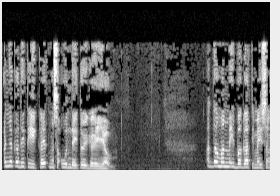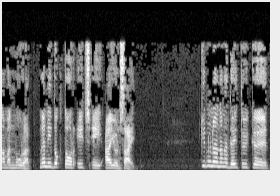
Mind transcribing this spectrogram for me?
Anya ka diti kahit nga sa unda ito'y gagayam. Adda man maibaga ti may nga manurat nga ni Dr. H.A. Ironside. Kinuna na nga daytoy ket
